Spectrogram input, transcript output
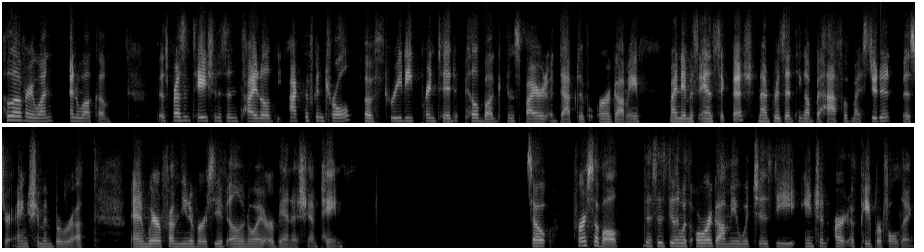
Hello, everyone, and welcome. This presentation is entitled The Active Control of 3D Printed Pillbug Inspired Adaptive Origami. My name is Ann Sychterz, and I'm presenting on behalf of my student, Mr. Angshuman Baruah, and we're from the University of Illinois Urbana-Champaign. So first of all, this is dealing with origami, which is the ancient art of paper folding.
